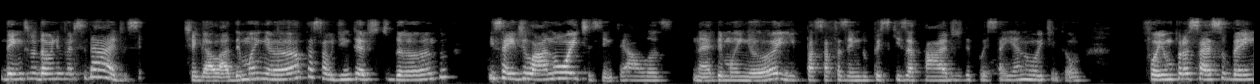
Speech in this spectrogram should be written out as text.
dentro da universidade. Assim. Chegar lá de manhã, passar o dia inteiro estudando e sair de lá à noite, assim, ter aulas né, de manhã e passar fazendo pesquisa à tarde e depois sair à noite. Então, foi um processo bem,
